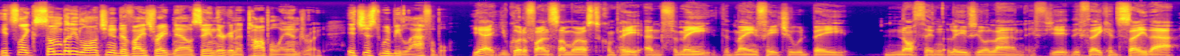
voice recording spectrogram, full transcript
it's like somebody launching a device right now saying they're going to topple Android. It just would be laughable. Yeah, you've got to find somewhere else to compete. And for me, the main feature would be nothing leaves your LAN. If you if they can say that,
